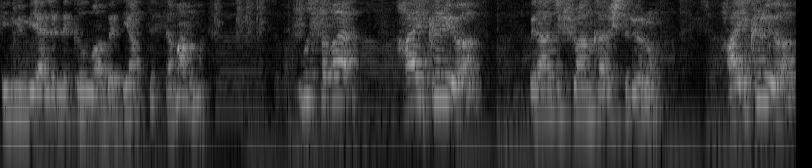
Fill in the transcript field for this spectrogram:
filmin bir yerlerinde kıl muhabbeti yaptık tamam mı? Mustafa haykırıyor. Birazcık şu an karıştırıyorum. Haykırıyor.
